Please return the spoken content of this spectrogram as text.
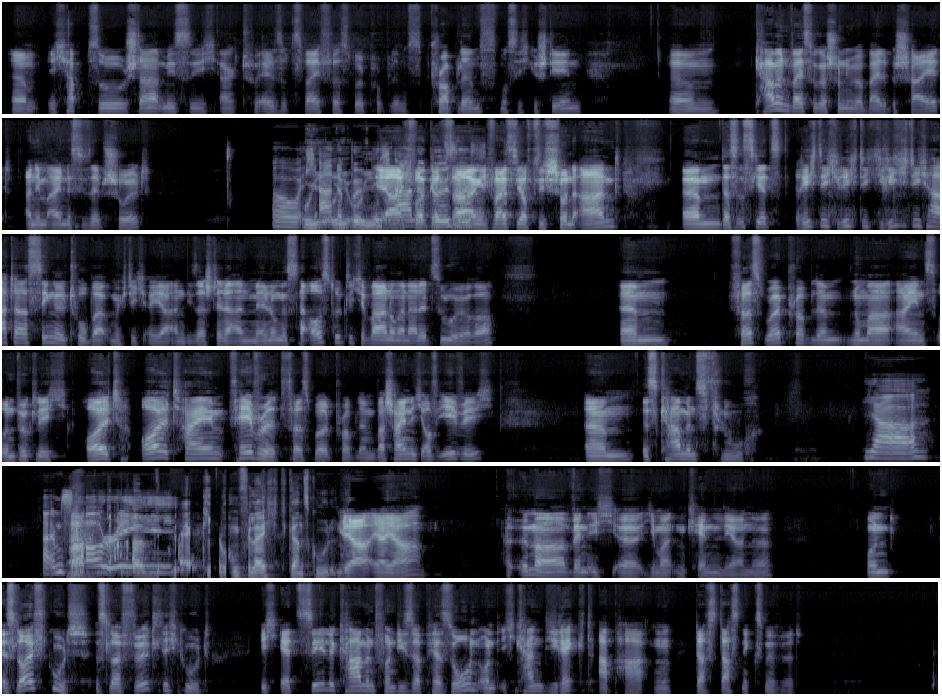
Ähm, ich habe so standardmäßig aktuell so zwei First World Problems. Problems, muss ich gestehen. Ähm, Carmen weiß sogar schon über beide Bescheid. An dem einen ist sie selbst schuld. Oh, ich Ui, ahne, ui, ui. ich ja, ich ahne wollte gerade sagen, ich weiß nicht, ob sie es schon ahnt. Ähm, das ist jetzt richtig, richtig, richtig harter Single-Tobak, möchte ich ja an dieser Stelle anmelden. Das ist eine ausdrückliche Warnung an alle Zuhörer. Ähm, First World Problem Nummer 1 und wirklich all- all-time favorite First World Problem, wahrscheinlich auf ewig, ähm, ist Carmens Fluch. Ja, I'm sorry. war Erklärung vielleicht ganz gut. Ja, ja, ja. Immer, wenn ich äh, jemanden kennenlerne und es läuft gut, es läuft wirklich gut. Ich erzähle Carmen von dieser Person und ich kann direkt abhaken, dass das nichts mehr wird.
